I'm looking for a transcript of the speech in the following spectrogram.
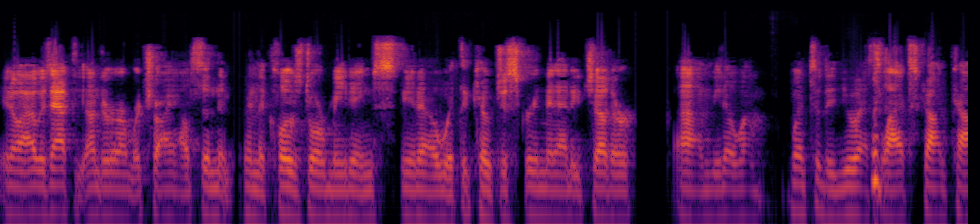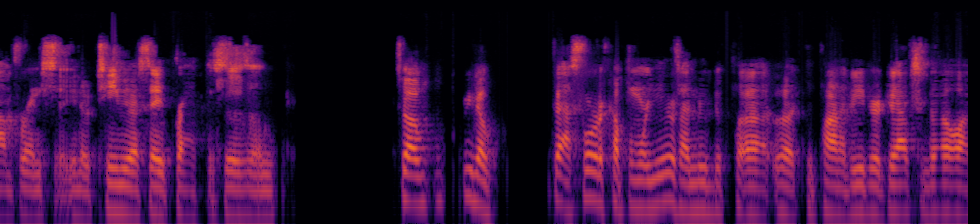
You know, I was at the Under Armour tryouts in the, in the closed door meetings, you know, with the coaches screaming at each other. Um, you know, I went to the US LaxCon conference, you know, Team USA practices. And so, you know, fast forward a couple more years, I moved to, uh, to Ponte Vedra, Jacksonville. I,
